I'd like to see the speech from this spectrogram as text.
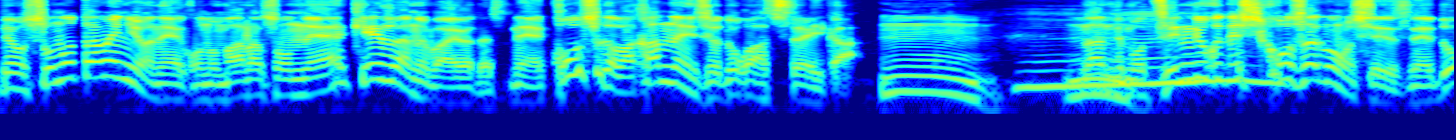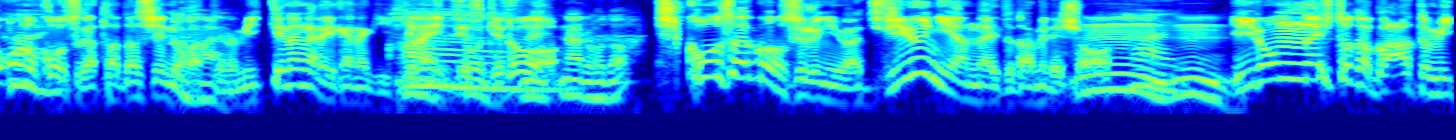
でもそのためにはねこのマラソンね経済の場合はですねコースが分かんないんですよどこ走ったらいいか。うん。なんでもう全力で試行錯誤してですねどこのコースが正しいのかっていうのを見つけながら行かなきゃい。けないんですけど、ど。試行錯誤するには自由にやんないとダメでしょ。うんはいろんな人がバーッと道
